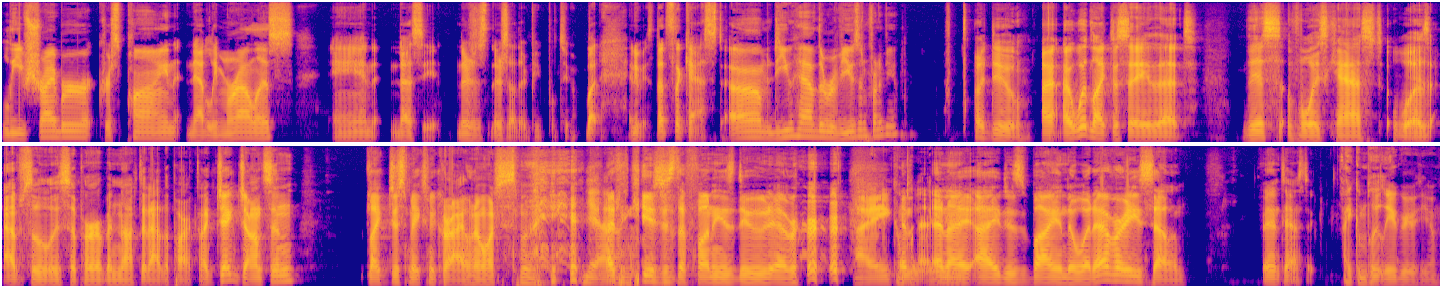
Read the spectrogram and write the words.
Liev Schreiber, Chris Pine, Natalie Morales, and that's it. There's there's other people too. But anyways, that's the cast. Um, do you have the reviews in front of you? I do. I, I would like to say that this voice cast was absolutely superb and knocked it out of the park. Like Jake Johnson, like just makes me cry when I watch this movie. Yeah. I think he is just the funniest dude ever. I and completely and agree. I, I just buy into whatever he's selling. Fantastic. I completely agree with you.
